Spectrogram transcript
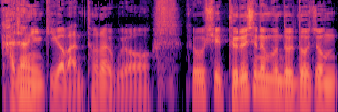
가장 인기가 많더라고요. 그 혹시 들으시는 분들도 좀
